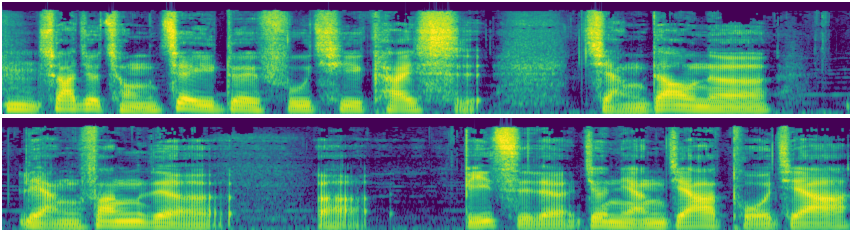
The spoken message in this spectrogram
嗯，所以他就从这一对夫妻开始讲到呢，两方的呃彼此的就娘家婆家，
